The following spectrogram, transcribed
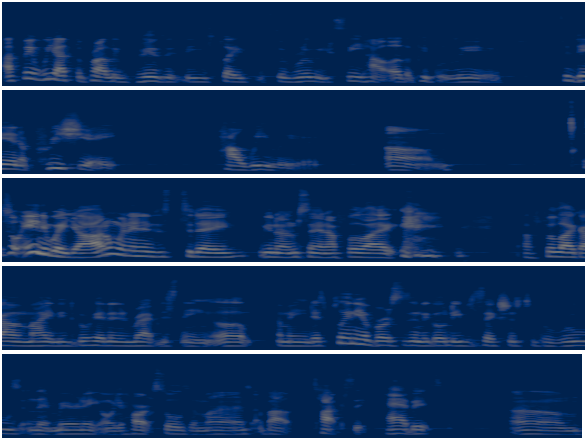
I think we have to probably visit these places to really see how other people live, to then appreciate how we live. Um, so anyway, y'all, I don't want to end this today. You know what I'm saying? I feel like I feel like I might need to go ahead and wrap this thing up. I mean, there's plenty of verses in the Go Deeper sections to peruse and let marinate on your heart, souls, and minds about toxic habits. Um,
